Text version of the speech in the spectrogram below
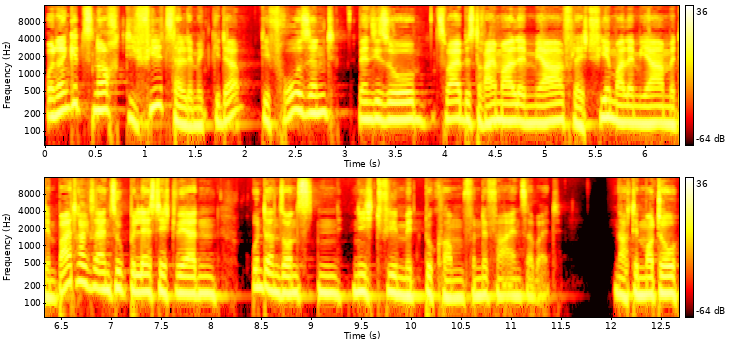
Und dann gibt es noch die Vielzahl der Mitglieder, die froh sind, wenn sie so zwei bis dreimal im Jahr, vielleicht viermal im Jahr mit dem Beitragseinzug belästigt werden und ansonsten nicht viel mitbekommen von der Vereinsarbeit. Nach dem Motto,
